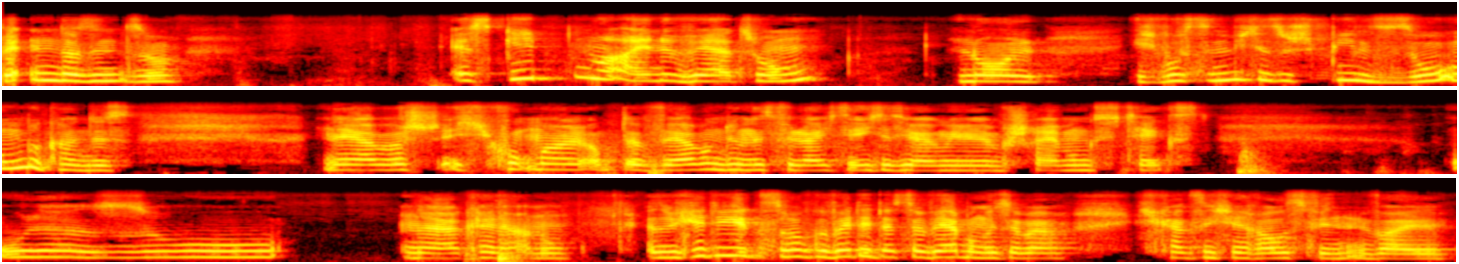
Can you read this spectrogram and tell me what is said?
Wetten, da sind so. Es gibt nur eine Wertung. Lol. Ich wusste nicht, dass das Spiel so unbekannt ist. Naja, aber ich guck mal, ob da Werbung drin ist. Vielleicht sehe ich das ja irgendwie im Beschreibungstext. Oder so. Naja, keine Ahnung. Also ich hätte jetzt darauf gewettet, dass da Werbung ist, aber ich kann es nicht herausfinden, weil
